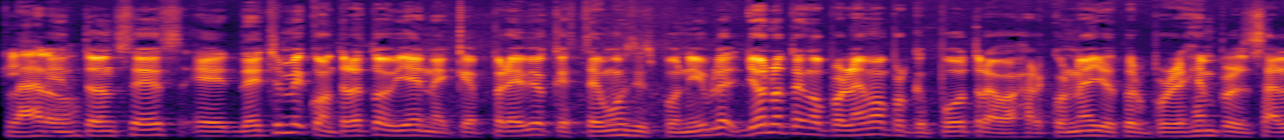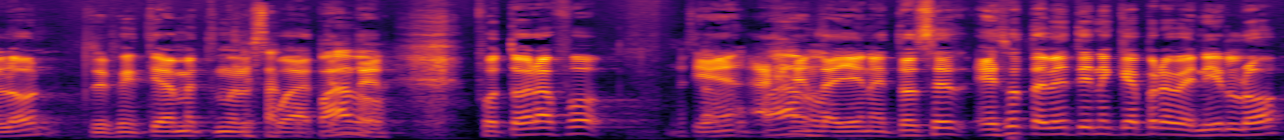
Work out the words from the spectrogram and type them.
Claro. Entonces, eh, de hecho, mi contrato viene que previo que estemos disponibles, yo no tengo problema porque puedo trabajar con ellos, pero por ejemplo, el salón pues, definitivamente no les ocupado. atender. Fotógrafo Tiene agenda llena. Entonces, eso también tiene que prevenirlo,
